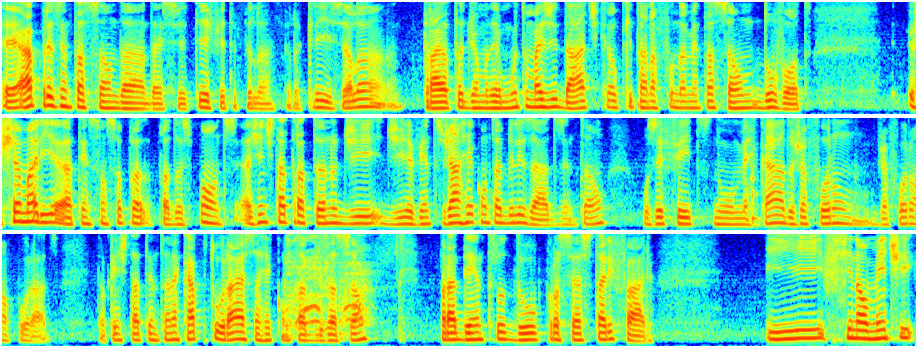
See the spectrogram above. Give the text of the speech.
É, a apresentação da, da SGT, feita pela, pela Cris, ela trata de uma maneira muito mais didática o que está na fundamentação do voto. Eu chamaria a atenção só para dois pontos. A gente está tratando de, de eventos já recontabilizados, então os efeitos no mercado já foram, já foram apurados. Então, o que a gente está tentando é capturar essa recontabilização para dentro do processo tarifário. E, finalmente,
